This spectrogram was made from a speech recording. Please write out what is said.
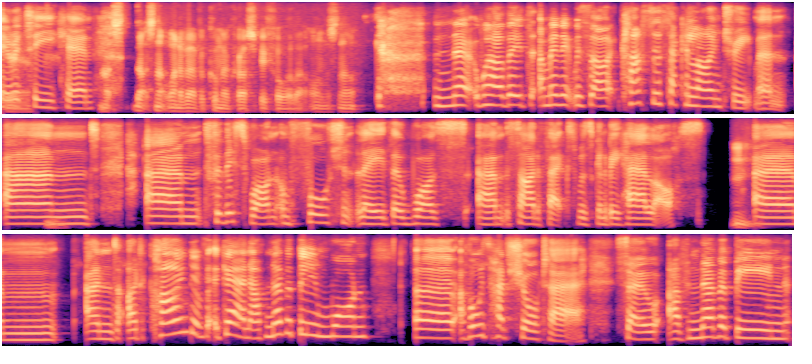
irinotecan. Yeah. That's that's not one I've ever come across before. That one's not. No, well, they. I mean, it was like classed as second line treatment, and um, for this one, unfortunately, there was um, the side effects was going to be hair loss. Mm. Um, and I'd kind of again, I've never been one uh, I've always had short hair, so I've never been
